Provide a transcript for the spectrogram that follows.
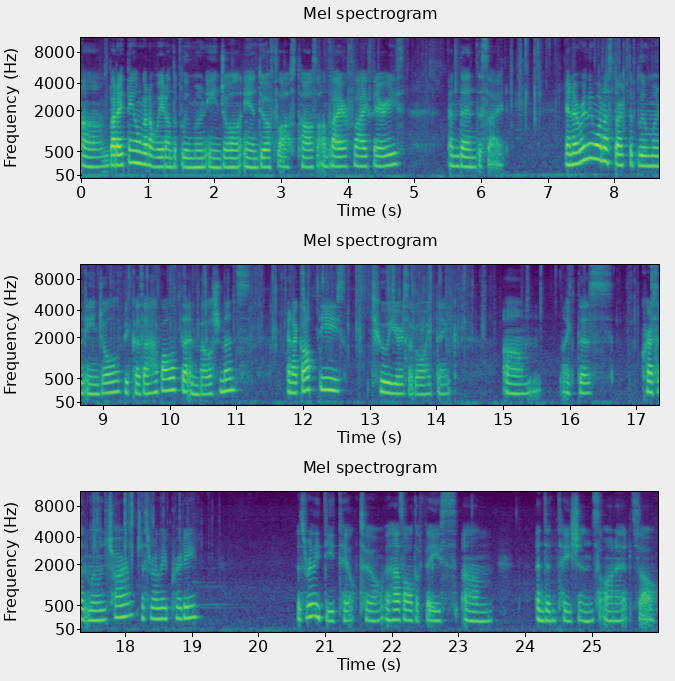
Um, but I think I'm gonna wait on the Blue Moon Angel and do a floss toss on the Firefly Fairies and then decide. And I really want to start the Blue Moon Angel because I have all of the embellishments and I got these two years ago I think. Um, like this crescent moon charm is really pretty. It's really detailed too. It has all the face um, indentations on it, so.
